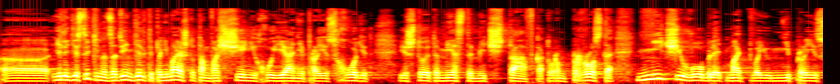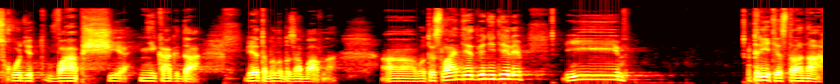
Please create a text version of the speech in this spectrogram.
или действительно за две недели ты понимаешь, что там вообще нихуя не происходит, и что это место мечта, в котором просто ничего, блядь, мать твою, не происходит вообще никогда. И это было бы забавно. А вот Исландия две недели. И третья страна,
